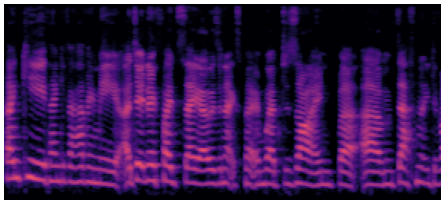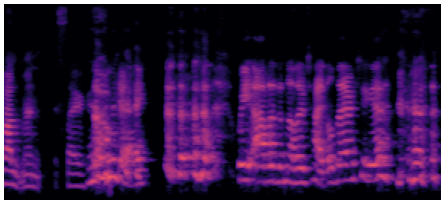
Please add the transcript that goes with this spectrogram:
Thank you. Thank you for having me. I don't know if I'd say I was an expert in web design, but um, definitely development. So okay, we added another title there to you.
